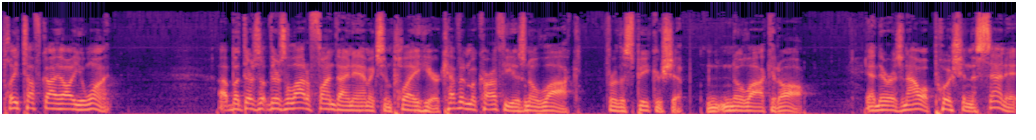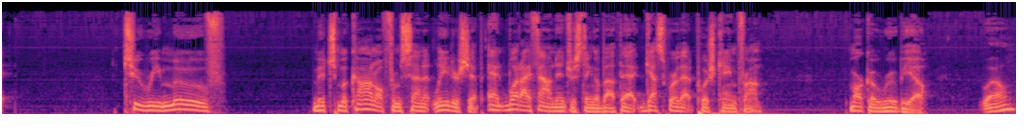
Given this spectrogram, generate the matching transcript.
play tough guy all you want. Uh, but there's a, there's a lot of fun dynamics in play here. Kevin McCarthy is no lock for the speakership, no lock at all, and there is now a push in the Senate to remove Mitch McConnell from Senate leadership. And what I found interesting about that, guess where that push came from? Marco Rubio, Well,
